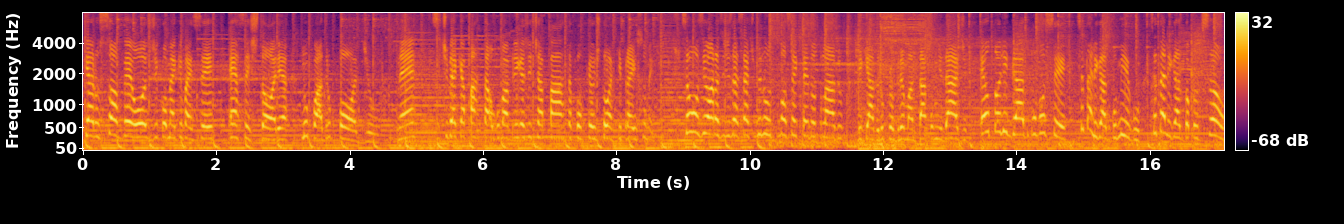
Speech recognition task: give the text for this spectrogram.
Quero só ver hoje como é que vai ser essa história no quadro pódio, né? Se tiver que apartar alguma briga, a gente aparta, porque eu estou aqui para isso mesmo. São 11 horas e 17 minutos. Você que está aí do outro lado, ligado no programa da comunidade, eu tô ligado com você. Você tá ligado comigo? Você tá ligado com a produção?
